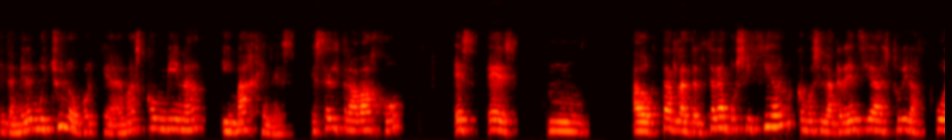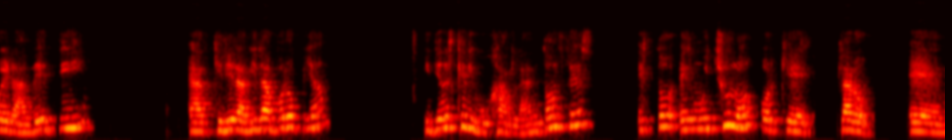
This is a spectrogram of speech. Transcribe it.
que también es muy chulo porque además combina imágenes. Es el trabajo, es, es mm, adoptar la tercera posición como si la creencia estuviera fuera de ti, adquiriera vida propia y tienes que dibujarla. Entonces, esto es muy chulo porque, claro, eh,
